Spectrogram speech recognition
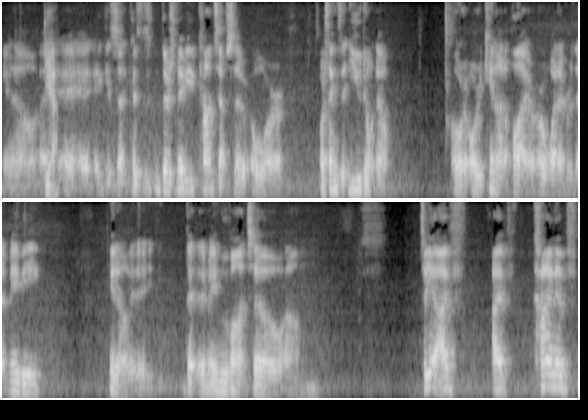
You know, yeah, and, and get because there's maybe concepts or, or or things that you don't know or or cannot apply or, or whatever that maybe you know, it, that it may move on. So, um, so yeah, I've I've kind of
